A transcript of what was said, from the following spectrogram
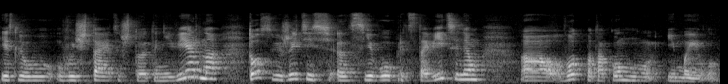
если вы считаете, что это неверно, то свяжитесь э, с его представителем вот по такому имейлу.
